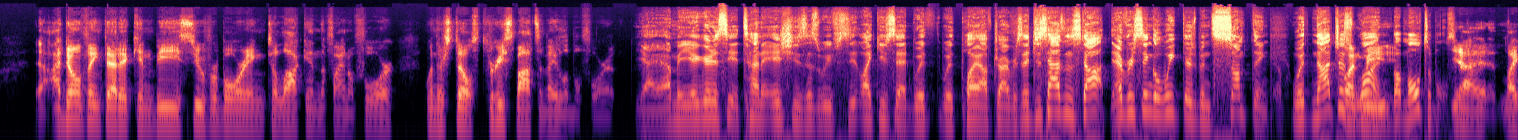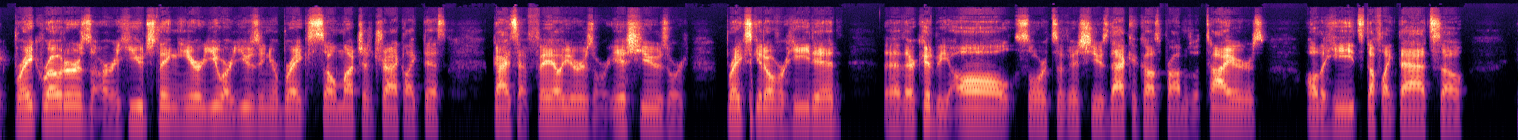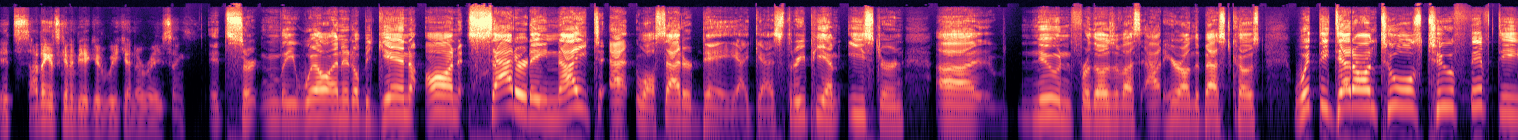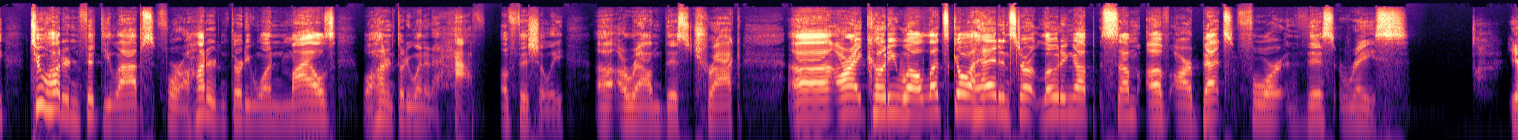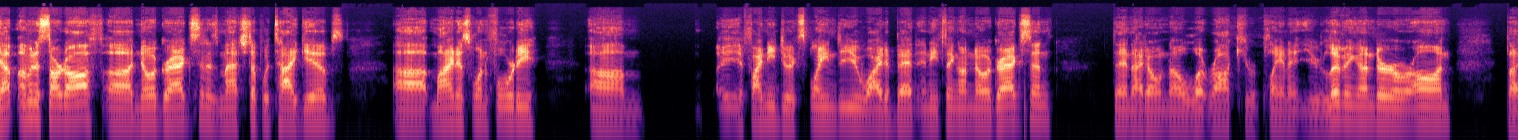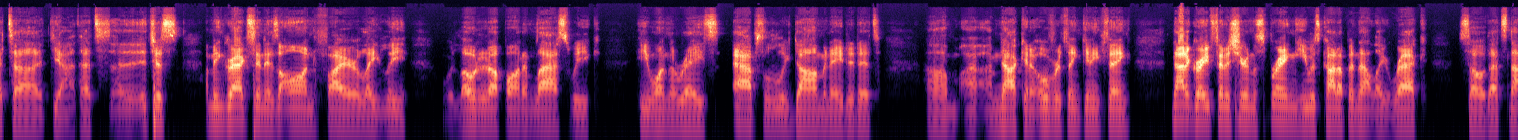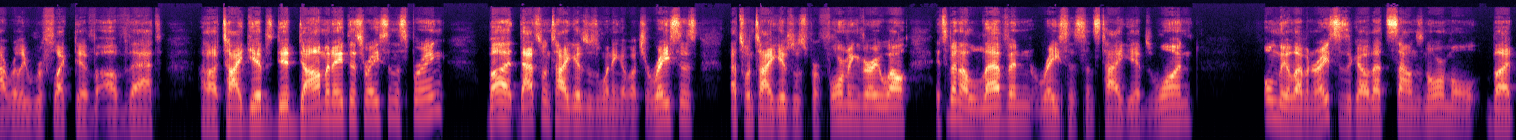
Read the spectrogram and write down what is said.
I don't think that it can be super boring to lock in the final four when there's still three spots available for it. Yeah, I mean, you're going to see a ton of issues as we've seen, like you said, with with playoff drivers. It just hasn't stopped. Every single week, there's been something with not just one, we, but multiples. Yeah, like brake rotors are a huge thing here. You are using your brakes so much at a track like this. Guys have failures or issues or brakes get overheated. Uh, there could be all sorts of issues that could cause problems with tires, all the heat, stuff like that. So it's I think it's going to be a good weekend of racing. It certainly will, and it'll begin on Saturday night at well Saturday, I guess, 3 p.m. Eastern, uh, noon for those of us out here on the Best Coast with the Dead On Tools 250, 250 laps for 131 miles, well 131 and a half officially uh, around this track. Uh, all right, Cody. Well, let's go ahead and start loading up some of our bets for this race. Yep, I'm going to start off. Uh, Noah Gragson is matched up with Ty Gibbs, uh, minus 140. Um, if I need to explain to you why to bet anything on Noah Gragson, then I don't know what rock your planet you're living under or on. But uh, yeah, that's uh, it. Just I mean, Gragson is on fire lately. We loaded up on him last week. He won the race, absolutely dominated it. Um, I, am not going to overthink anything. Not a great finish here in the spring. He was caught up in that late wreck, so that's not really reflective of that. Uh, Ty Gibbs did dominate this race in the spring, but that's when Ty Gibbs was winning a bunch of races. That's when Ty Gibbs was performing very well. It's been 11 races since Ty Gibbs won. Only 11 races ago. That sounds normal, but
